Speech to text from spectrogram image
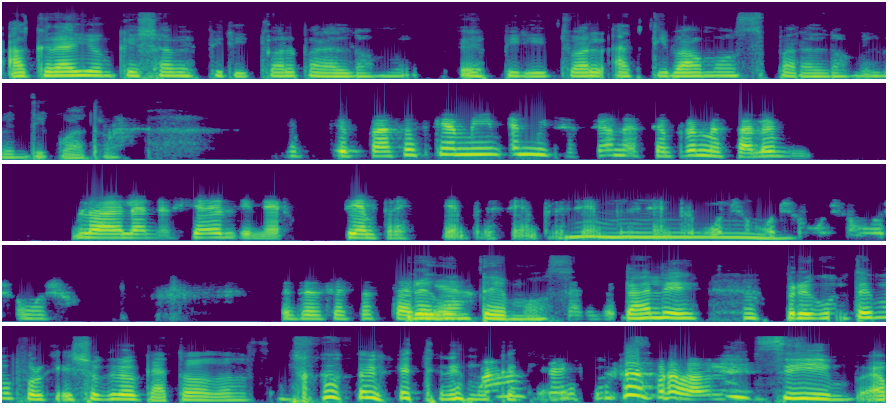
a Crayon qué llave espiritual para el 2000 espiritual activamos para el 2024? Lo que pasa es que a mí en mis sesiones siempre me sale lo de la energía del dinero. Siempre, siempre, siempre, siempre, siempre. Mucho, Mm, mucho, mucho, mucho, mucho. Entonces eso estaría preguntemos, dale, preguntemos porque yo creo que a todos tenemos que Ah, sí. Sí, a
